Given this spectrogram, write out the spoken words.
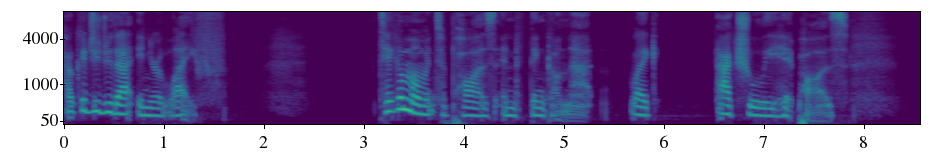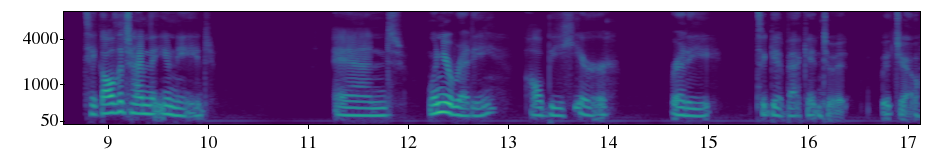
How could you do that in your life? Take a moment to pause and think on that. Like, actually hit pause. Take all the time that you need. And when you're ready, I'll be here, ready to get back into it with Joe.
